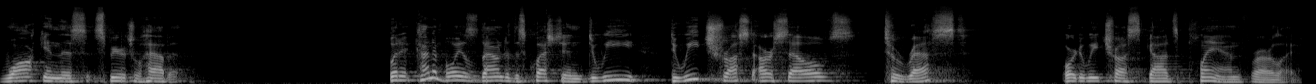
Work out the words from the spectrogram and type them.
walk in this spiritual habit. But it kind of boils down to this question, do we do we trust ourselves to rest or do we trust God's plan for our life?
